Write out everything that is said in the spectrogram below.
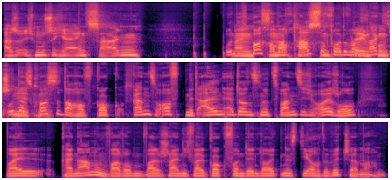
Also ich muss euch ja eins sagen, Und Mein das kostet auch, halt, bevor du was sagst, und das kostet auch auf GOG ganz oft mit allen Add-ons nur 20 Euro, weil, keine Ahnung warum, wahrscheinlich weil GOG von den Leuten ist, die auch The Witcher machen.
